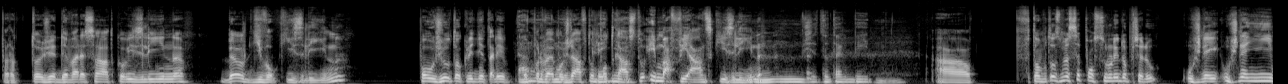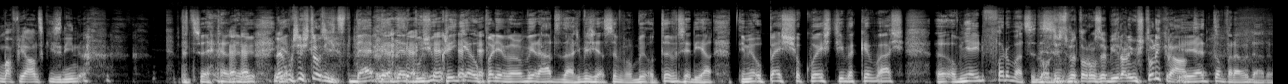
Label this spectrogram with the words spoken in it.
protože 90 Zlín byl divoký Zlín, použiju to klidně tady ano, poprvé ano, možná v tom klidně. podcastu, i mafiánský zlín. Může to tak být. Ne? A v tomto jsme se posunuli dopředu? Už, nej, už není mafiánský zlín? Petře, nevím, Nemůžeš to říct. Ne, ne, můžu klidně úplně velmi rád, znáš že já jsem velmi otevřený, ale ty mě úplně šokuješ tím, jaké máš uh, o mě informace. no, jsi... jsme to rozebírali už tolikrát. Je to pravda, no.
